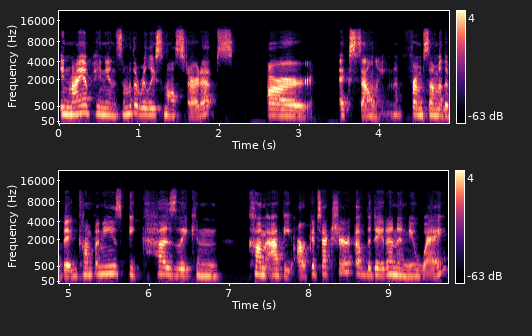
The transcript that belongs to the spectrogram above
in my opinion, some of the really small startups are excelling from some of the big companies because they can come at the architecture of the data in a new way.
